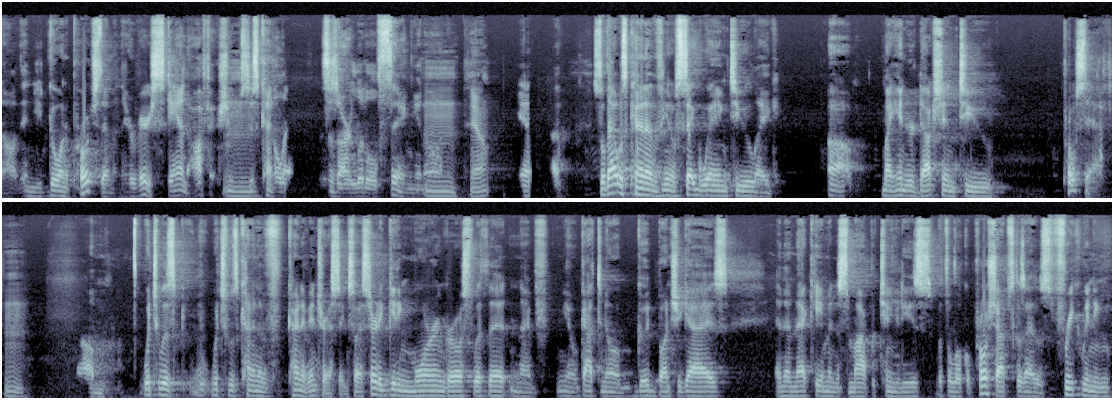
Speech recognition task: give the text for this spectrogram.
uh, and you'd go and approach them, and they were very standoffish. Mm-hmm. It was mm-hmm. just kind of like this is our little thing, you know. Mm, yeah. So that was kind of you know segueing to like uh, my introduction to pro staff. Mm. Um, which was which was kind of kind of interesting. So I started getting more engrossed with it, and I've you know got to know a good bunch of guys, and then that came into some opportunities with the local pro shops because I was frequenting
